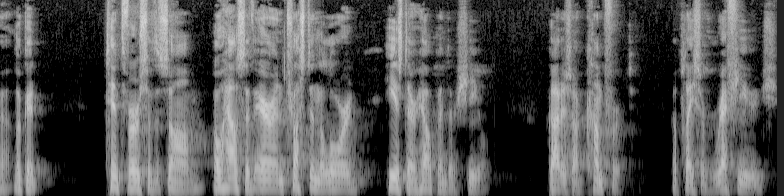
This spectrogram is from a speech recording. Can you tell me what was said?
Uh, look at 10th verse of the psalm. O house of Aaron, trust in the Lord. He is their help and their shield. God is our comfort, a place of refuge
